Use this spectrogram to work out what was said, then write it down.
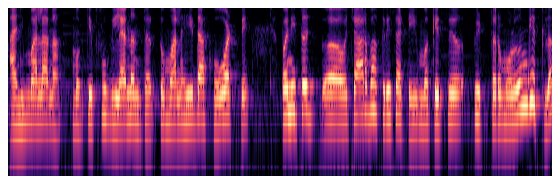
आणि मला ना मग ती फुगल्यानंतर तुम्हालाही दाखवू वाटते. पण इथं चार भाकरीसाठी मकेचं पीठ तर मळून घेतलं.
